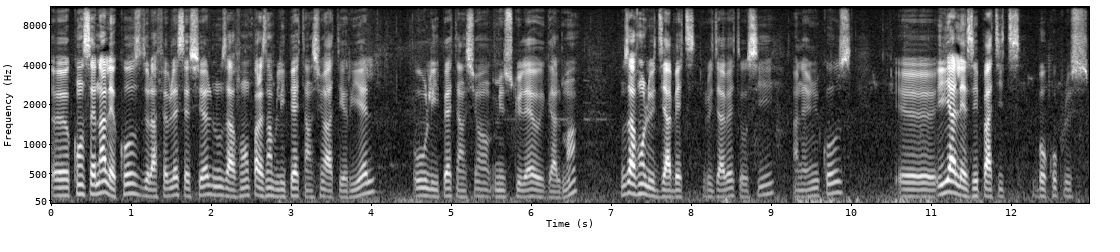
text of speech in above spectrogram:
Euh, concernant les causes de la faiblesse sexuelle, nous avons par exemple l'hypertension artérielle ou l'hypertension musculaire également. Nous avons le diabète. Le diabète aussi en est une cause. Euh, il y a les hépatites, beaucoup plus,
